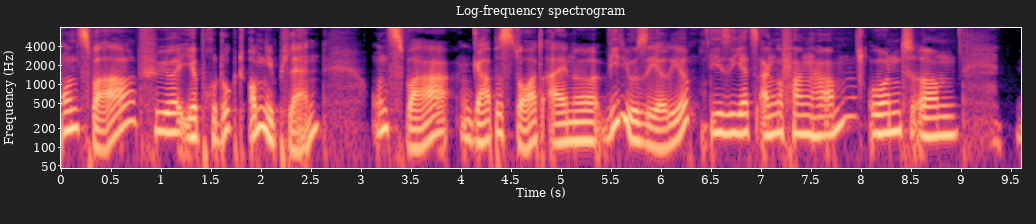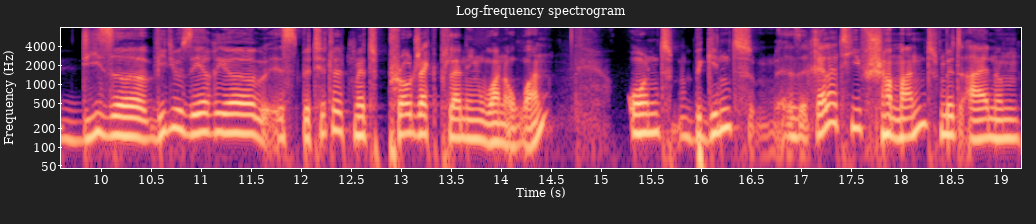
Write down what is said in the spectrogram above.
und zwar für ihr Produkt Omniplan. Und zwar gab es dort eine Videoserie, die sie jetzt angefangen haben. Und ähm, diese Videoserie ist betitelt mit Project Planning 101 und beginnt relativ charmant mit einem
